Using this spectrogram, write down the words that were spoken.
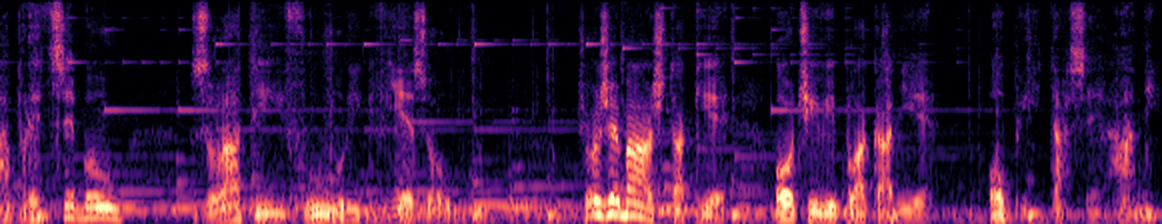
a pred sebou zlatý fúrik viezov. Čože máš také oči vyplakanie? Opýta sa Hany.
